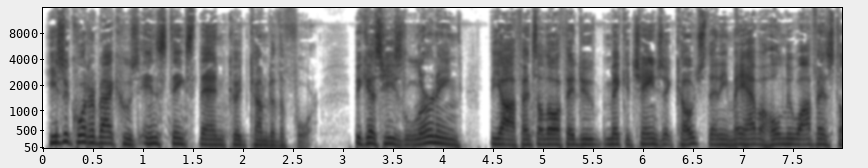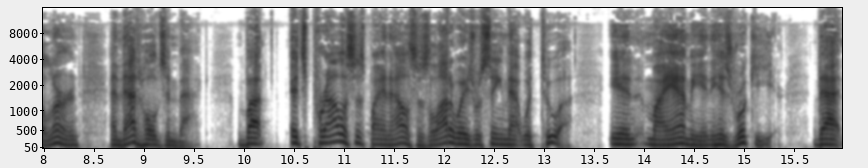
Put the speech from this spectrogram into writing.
He's a quarterback whose instincts then could come to the fore because he's learning the offense. Although if they do make a change at coach, then he may have a whole new offense to learn, and that holds him back. But it's paralysis by analysis. A lot of ways we're seeing that with Tua in Miami in his rookie year. That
